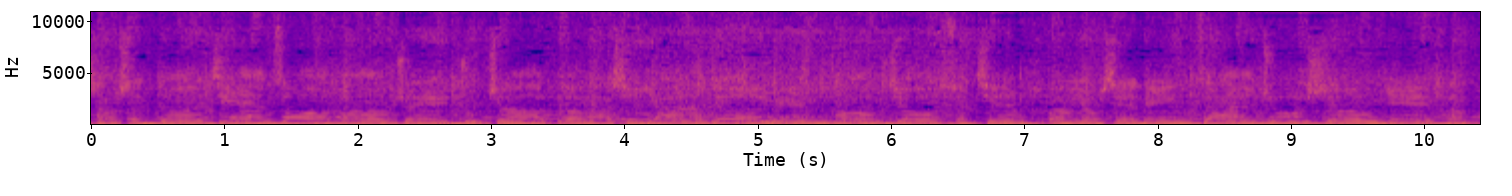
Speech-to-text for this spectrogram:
超神的节奏。追逐着德玛西亚的源头，就算前方有些灵在驻守，也挡不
